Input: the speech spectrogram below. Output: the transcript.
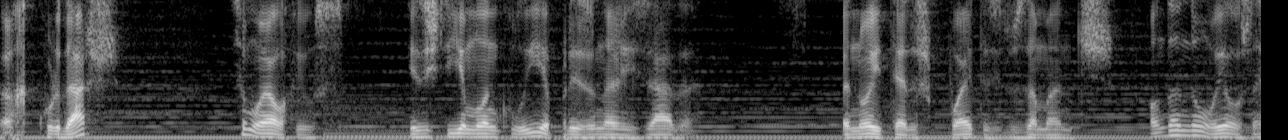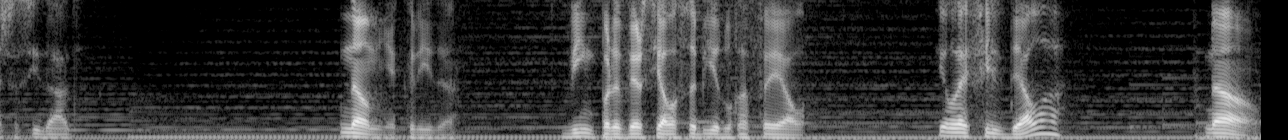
a recordares? Samuel riu-se. Existia melancolia presa na risada. A noite é dos poetas e dos amantes. Onde andam eles nesta cidade? Não, minha querida. Vim para ver se ela sabia do Rafael. Ele é filho dela? Não.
